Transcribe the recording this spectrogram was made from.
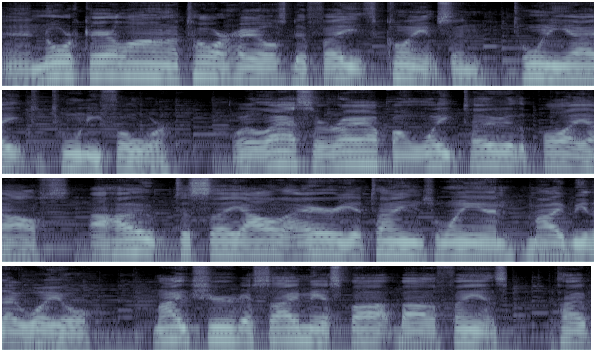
And North Carolina Tar Heels defeats Clemson 28 to 24. Well, that's a wrap on week two of the playoffs. I hope to see all the area teams win. Maybe they will. Make sure to save me a spot by the fence. Hope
